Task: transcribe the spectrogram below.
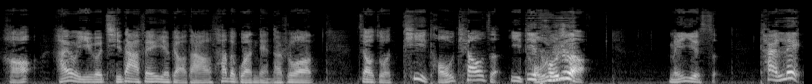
好，还有一个齐大飞也表达了他的观点，他说叫做剃头挑子一头热没意思，太累。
